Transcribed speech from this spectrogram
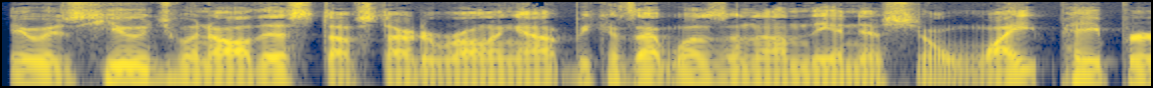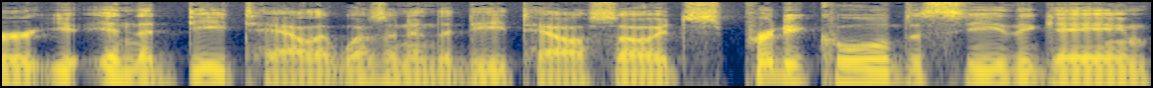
it was huge when all this stuff started rolling out because that wasn't on the initial white paper in the detail. It wasn't in the detail. So it's pretty cool to see the game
